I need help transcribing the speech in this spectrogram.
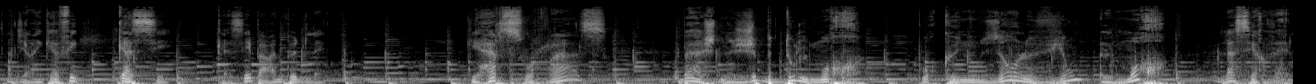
c'est-à-dire un café cassé, cassé par un peu de lait. pour que nous enlevions le moch, la cervelle,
